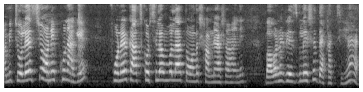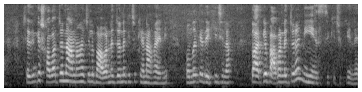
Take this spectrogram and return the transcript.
আমি চলে এসেছি অনেকক্ষণ আগে। ফোনের কাজ করছিলাম বলে আর তোমাদের সামনে আসা হয়নি। বাবানের ড্রেসগুলো এসে দেখাচ্ছি হ্যাঁ? সেদিনকে সবার জন্য আনা হয়েছিল, বাবানের জন্য কিছু কেনা হয়নি। তোমাদেরকে দেখিয়েছিলাম। তো আজকে বাবানের জন্য নিয়ে এসেছি কিছু কিনে।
